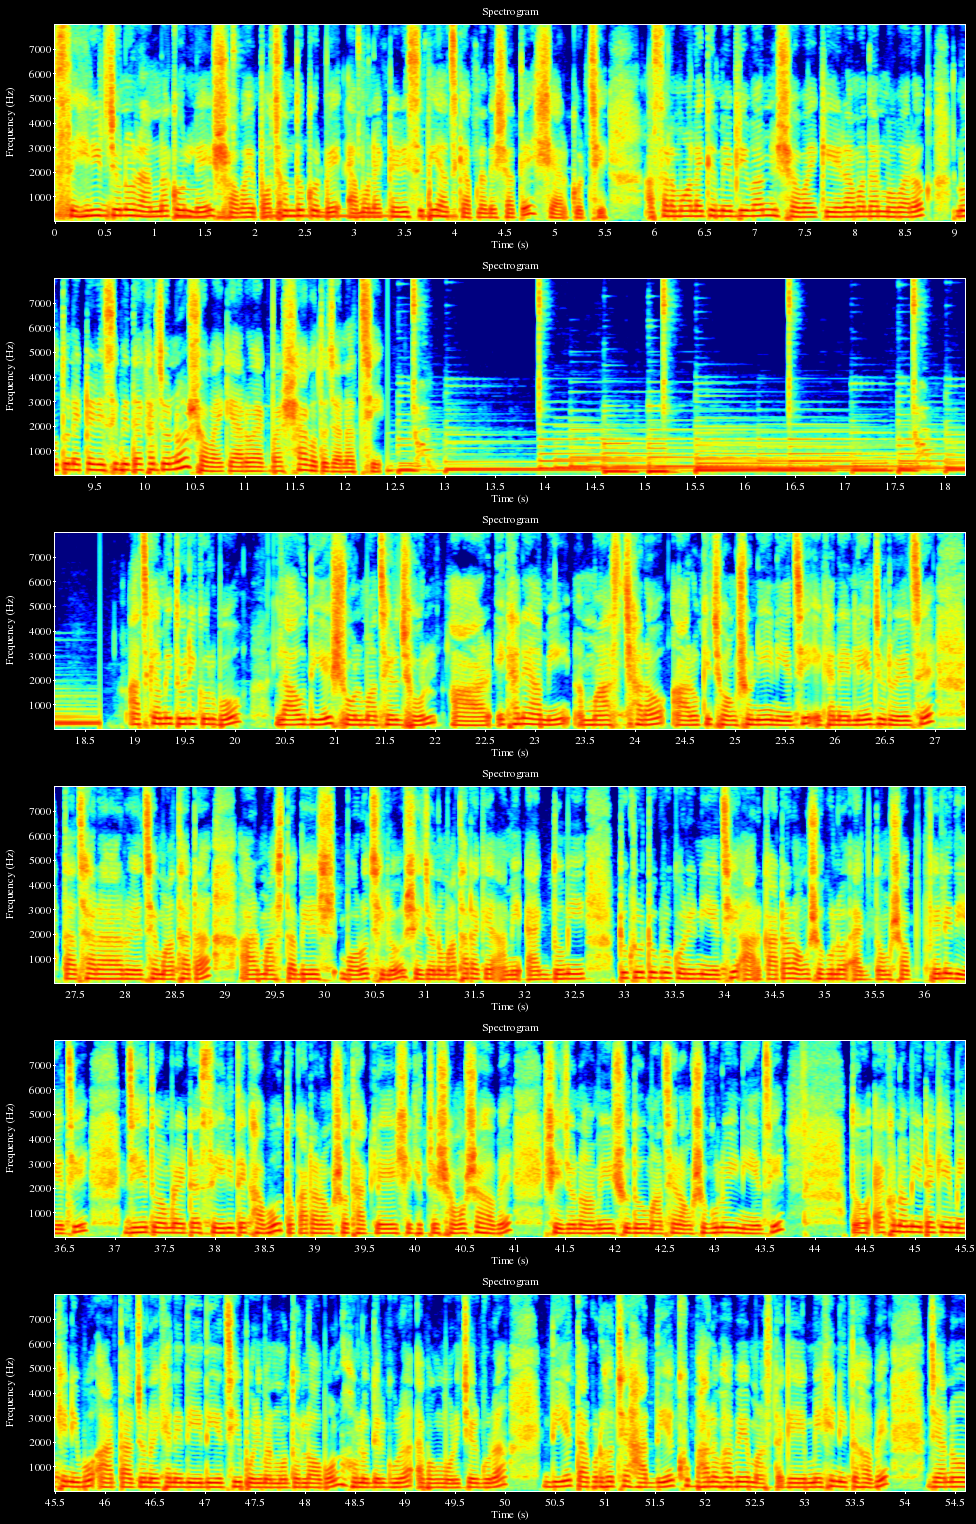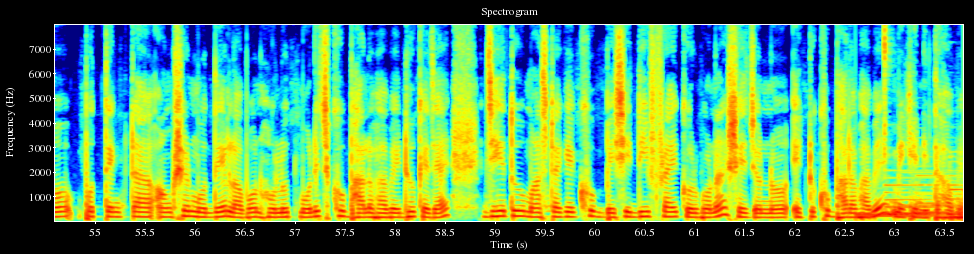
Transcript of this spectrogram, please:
সেহরির জন্য রান্না করলে সবাই পছন্দ করবে এমন একটা রেসিপি আজকে আপনাদের সাথে শেয়ার করছি। আসসালামু আলাইকুম এভরিওয়ান সবাইকে রামাদান মোবারক। নতুন একটা রেসিপি দেখার জন্য সবাইকে আরও একবার স্বাগত জানাচ্ছি। আজকে আমি তৈরি করব লাউ দিয়ে শোল মাছের ঝোল, আর এখানে আমি মাছ ছাড়াও আরও কিছু অংশ নিয়ে নিয়েছি। এখানে লেজ রয়েছে, তাছাড়া রয়েছে মাথাটা, আর মাছটা বেশ বড় ছিল সেই জন্য মাথাটাকে আমি একদমই টুকরো টুকরো করে নিয়েছি, আর কাটার অংশগুলো একদম সব ফেলে দিয়েছি। যেহেতু আমরা এটা সেহরিতে খাব, তো কাটার অংশ থাকলে সেক্ষেত্রে সমস্যা হবে সেই জন্য আমি শুধু মাছের অংশগুলোই নিয়েছি। তো এখন আমি এটাকে মেখে নিব, আর তার জন্য এখানে দিয়ে দিয়েছি পরিমাণ মতো লবণ, হলুদের গুঁড়া এবং মরিচের গুঁড়া দিয়ে তারপর হচ্ছে হাত দিয়ে খুব ভালোভাবে মাছটাকে মেখে নিতে হবে যেন প্রত্যেকটা অংশের মধ্যে লবণ, হলুদ, মরিচ খুব ভালোভাবে ঢুকে যায়। যেহেতু মাছটাকে খুব বেশি ডিপ ফ্রাই করব না সেই জন্য একটু খুব ভালোভাবে মেখে নিতে হবে।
